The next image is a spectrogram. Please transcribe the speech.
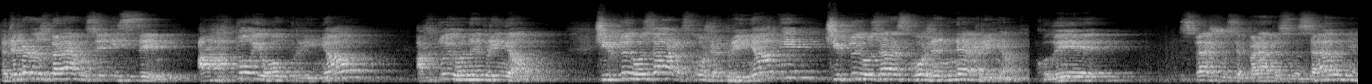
А тепер розберемося із цим. А хто його прийняв, а хто його не прийняв? Чи хто його зараз може прийняти, чи хто його зараз може не прийняти? Коли звершився перепис населення,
